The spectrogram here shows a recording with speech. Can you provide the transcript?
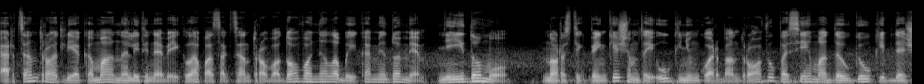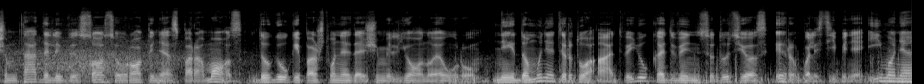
ar centro atliekama analitinė veikla pasak centro vadovo nelabai kam įdomi neįdomu nors tik penki šimtai ūkininkų ar bendrovių pasiima daugiau kaip dešimtadalį visos europinės paramos daugiau kaip aštuoniasdešim milijonų eurų. Neįdomu net ir tuo atveju kad dvi institucijos ir valstybinė įmonė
